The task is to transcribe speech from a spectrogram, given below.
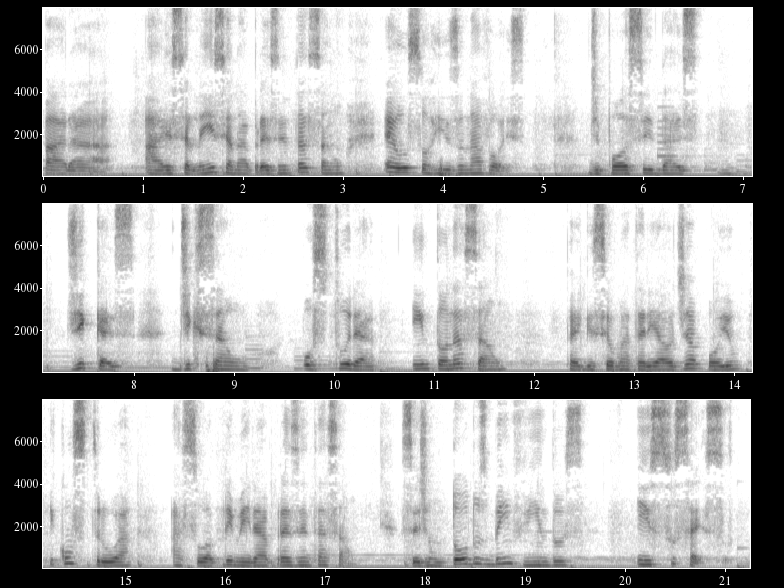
para a excelência na apresentação é o sorriso na voz. De posse das dicas, dicção, postura, entonação, pegue seu material de apoio e construa a sua primeira apresentação. Sejam todos bem-vindos e sucesso!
